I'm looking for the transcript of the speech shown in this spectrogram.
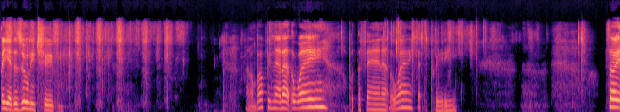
but yeah, the Zuli tube. And I'm bopping that out the way. I'll put the fan out the way. That's pretty. So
